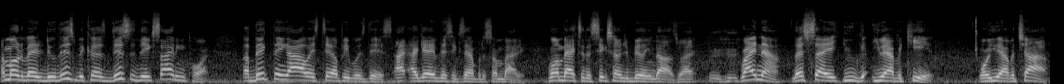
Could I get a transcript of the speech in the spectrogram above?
I'm motivated to do this because this is the exciting part. A big thing I always tell people is this. I, I gave this example to somebody. Going back to the $600 billion, right? Mm-hmm. Right now, let's say you, you have a kid or you have a child,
